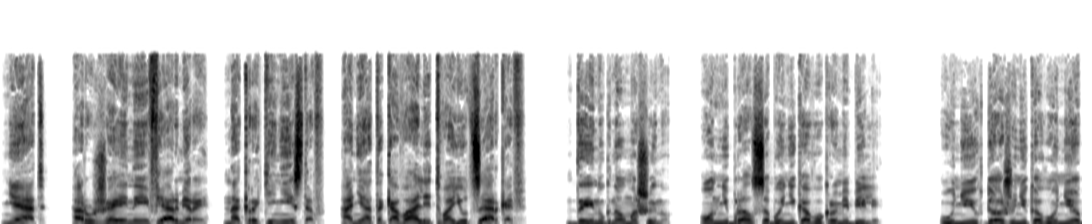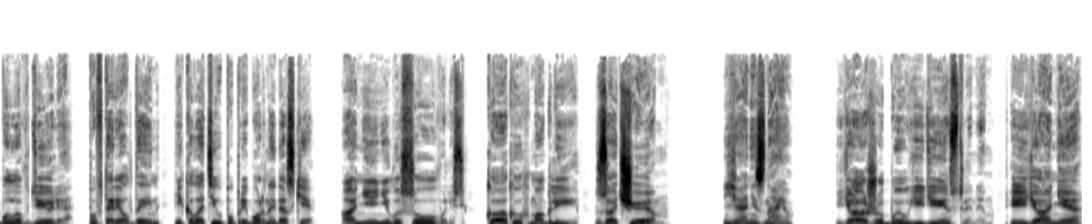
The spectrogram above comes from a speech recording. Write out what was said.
«Нет, оружейные фермеры, на кракенистов. Они атаковали твою церковь». Дэйн угнал машину. Он не брал с собой никого, кроме Билли. «У них даже никого не было в деле», — повторял Дэйн и колотил по приборной доске. «Они не высовывались. Как их могли? Зачем? Я не знаю. Я же был единственным, и я не...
